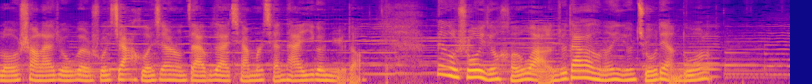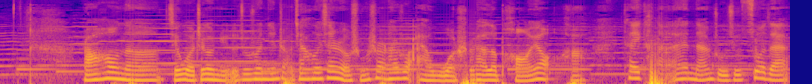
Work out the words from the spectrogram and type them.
楼上来就问说：“嘉禾先生在不在？前面前台一个女的。”那个时候已经很晚了，就大概可能已经九点多了。然后呢？结果这个女的就说：“您找嘉禾先生有什么事儿？”他说：“哎，我是他的朋友哈。”他一看，哎，男主就坐在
